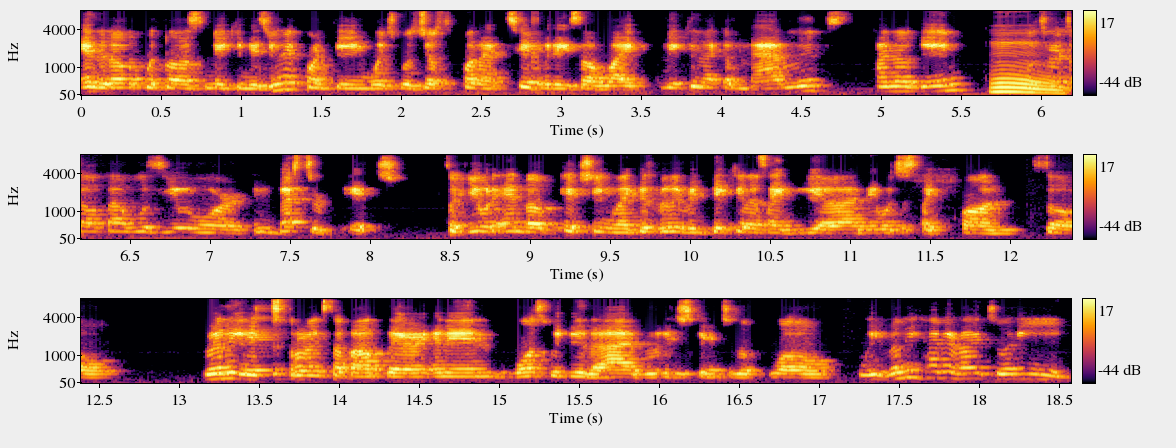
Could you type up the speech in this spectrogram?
ended up with us making this unicorn theme, which was just fun activities of like making like a Mad Libs kind of game. Hmm. It turns out that was your investor pitch. So you would end up pitching like this really ridiculous idea, and it was just like fun. So really, it's just throwing stuff out there, and then once we do that, we really just get into the flow. We really haven't run into any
